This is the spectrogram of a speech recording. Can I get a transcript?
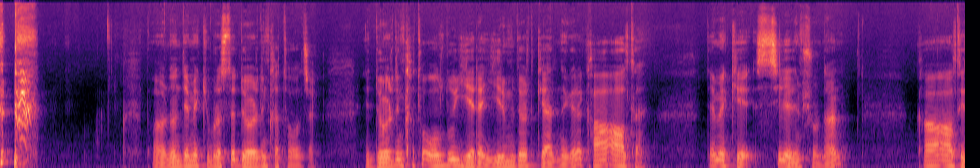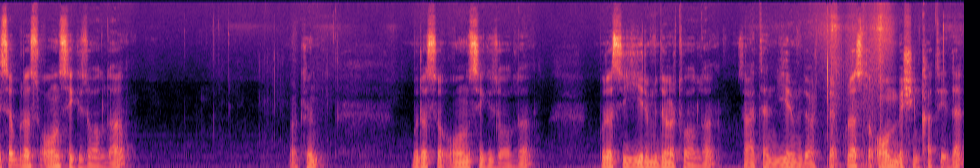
Pardon demek ki burası da 4'ün katı olacak. E, 4'ün katı olduğu yere 24 geldiğine göre K 6. Demek ki silelim şuradan. K 6 ise burası 18 oldu. Bakın. Burası 18 oldu. Burası 24 oldu. Zaten 24'tü. Burası da 15'in katıydı.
